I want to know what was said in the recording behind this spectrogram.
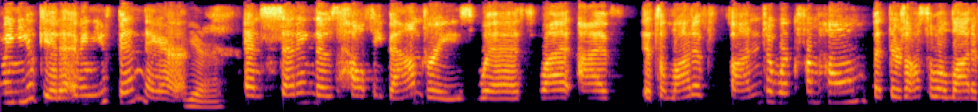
I mean you get it i mean you've been there Yeah. and setting those healthy boundaries with what i've it's a lot of fun to work from home, but there's also a lot of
